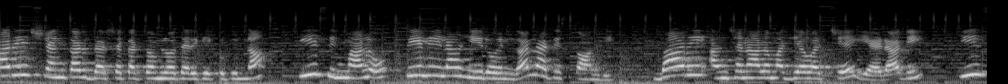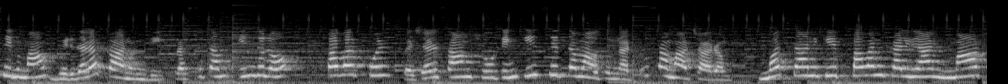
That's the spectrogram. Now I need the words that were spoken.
హరీష్ శంకర్ దర్శకత్వంలో తెరకెక్కుతున్న ఈ సినిమాలో శ్రీలీల హీరోయిన్గా నటిస్తోంది. భారీ అంచనాల మధ్య వచ్చే ఏడాది ఈ సినిమా విడుదల కానుంది. ప్రస్తుతం ఇందులో పవర్ఫుల్ స్పెషల్ సాంగ్ షూటింగ్కి సిద్ధమవుతున్నట్టు సమాచారం. మొత్తానికి Pawan Kalyan mass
